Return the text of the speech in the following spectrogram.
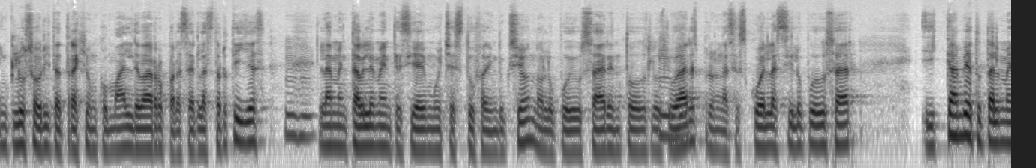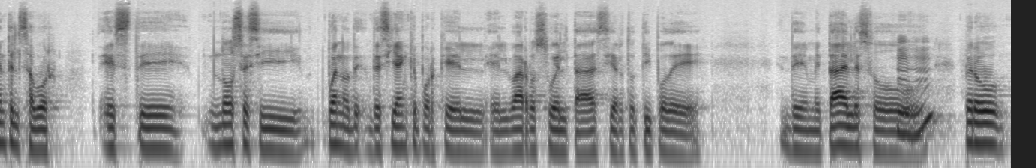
Incluso ahorita traje un comal de barro para hacer las tortillas. Lamentablemente sí hay mucha estufa de inducción, no lo puedo usar en todos los lugares, pero en las escuelas sí lo puedo usar y cambia totalmente el sabor. Este, no sé si, bueno, decían que porque el, el barro suelta cierto tipo de, de metales o... Pero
